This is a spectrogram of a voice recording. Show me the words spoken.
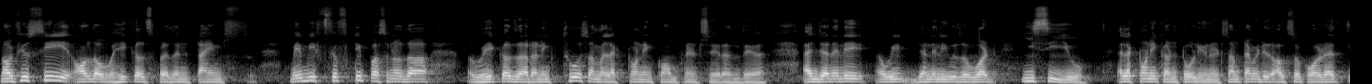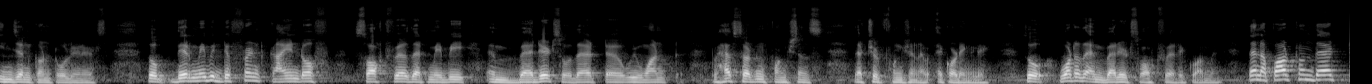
Now if you see all the vehicles present times, maybe 50% of the vehicles are running through some electronic components here and there and generally uh, we generally use the word ECU electronic control unit sometimes it is also called as engine control units so there may be different kind of software that may be embedded so that uh, we want to have certain functions that should function accordingly. So what are the embedded software requirement? Then apart from that,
